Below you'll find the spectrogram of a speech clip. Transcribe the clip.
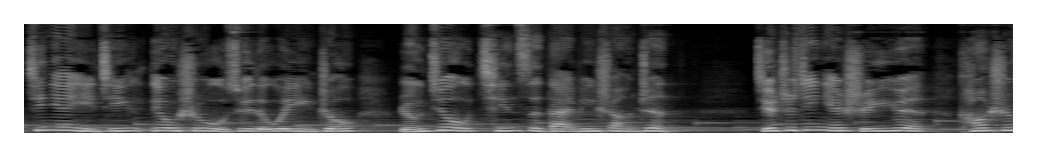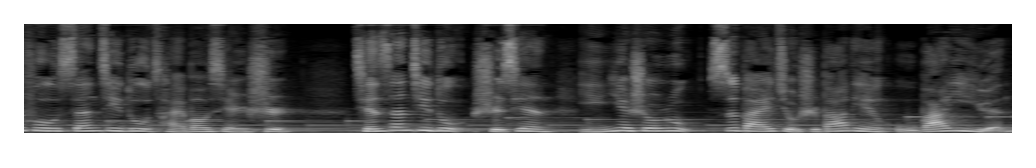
今年已经六十五岁的魏应洲仍旧亲自带兵上阵。截至今年十一月，康师傅三季度财报显示，前三季度实现营业收入四百九十八点五八亿元，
